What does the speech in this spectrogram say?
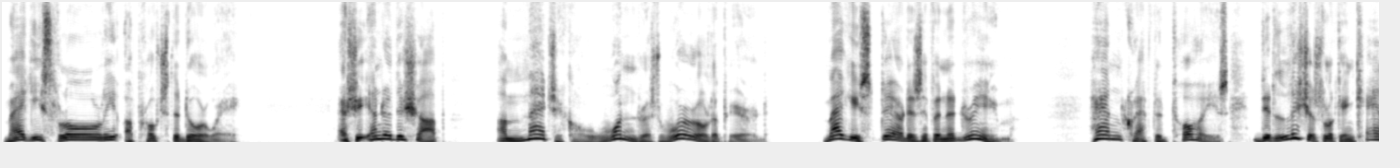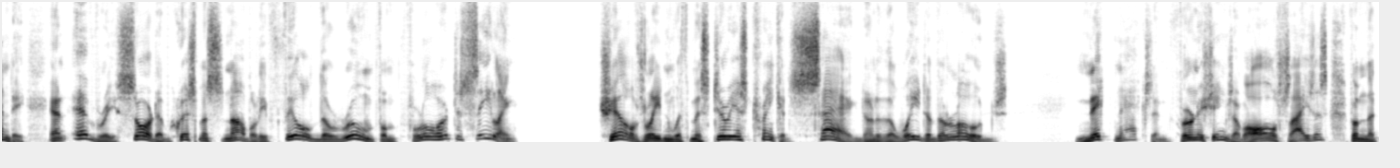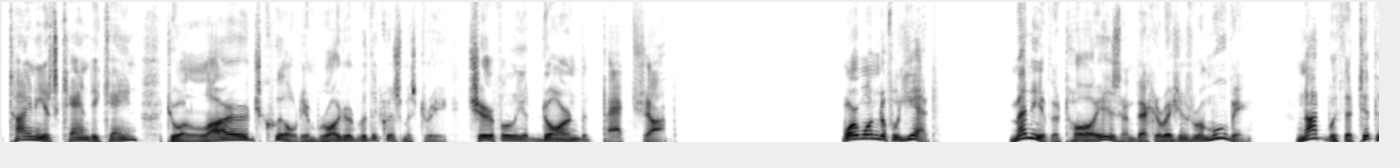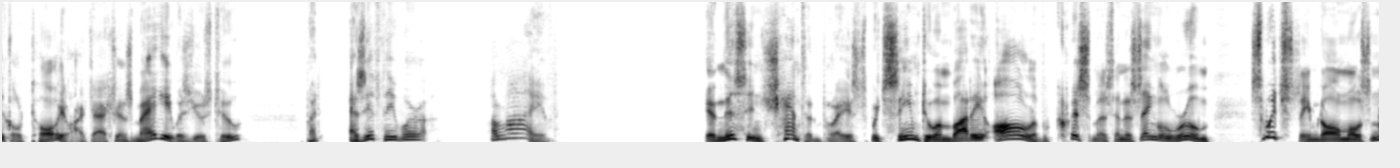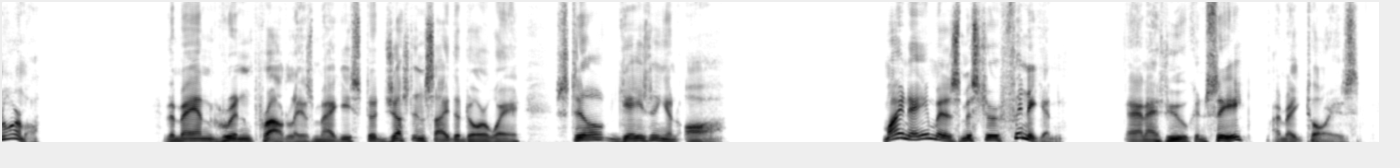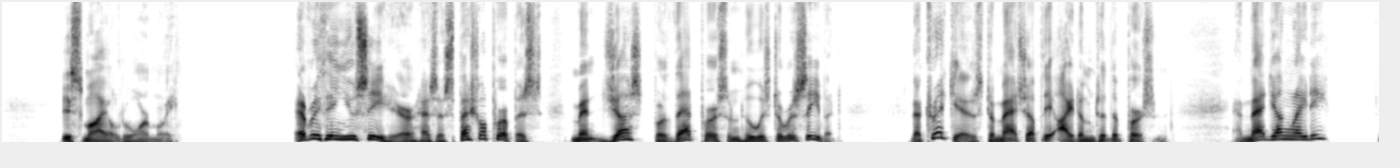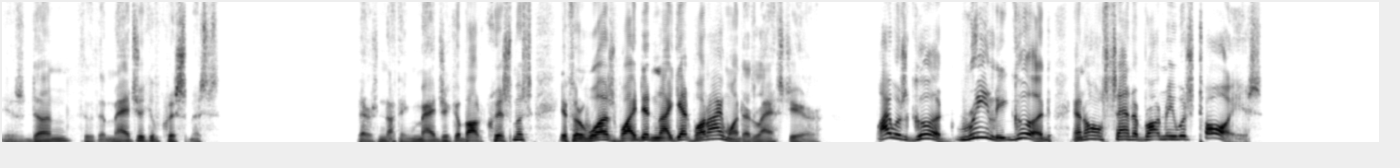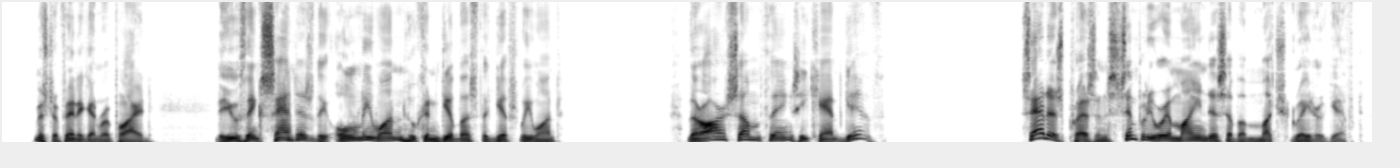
Maggie slowly approached the doorway. As she entered the shop, a magical, wondrous world appeared. Maggie stared as if in a dream. Handcrafted toys, delicious looking candy, and every sort of Christmas novelty filled the room from floor to ceiling. Shelves laden with mysterious trinkets sagged under the weight of their loads knickknacks and furnishings of all sizes, from the tiniest candy cane to a large quilt embroidered with the Christmas tree, cheerfully adorned the packed shop. More wonderful yet, many of the toys and decorations were moving, not with the typical toy-like actions Maggie was used to, but as if they were alive. In this enchanted place, which seemed to embody all of Christmas in a single room, Switch seemed almost normal. The man grinned proudly as Maggie stood just inside the doorway, still gazing in awe. My name is Mr. Finnagan, and as you can see, I make toys. He smiled warmly. Everything you see here has a special purpose meant just for that person who is to receive it. The trick is to match up the item to the person. And that young lady is done through the magic of Christmas. There's nothing magic about Christmas. If there was, why didn't I get what I wanted last year? I was good, really good, and all Santa brought me was toys. Mr. Finnagan replied, Do you think Santa's the only one who can give us the gifts we want? There are some things he can't give. Santa's presents simply remind us of a much greater gift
